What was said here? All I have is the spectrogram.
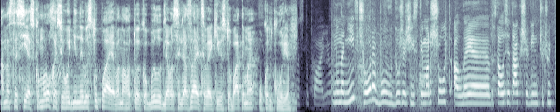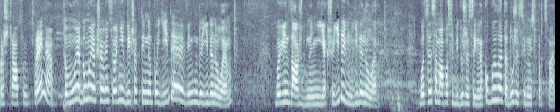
Анастасія Скомороха сьогодні не виступає. Вона готує кобилу для Василя Зайцева, який виступатиме у конкурі. Ну на ній вчора був дуже чистий маршрут, але сталося так, що він чуть-чуть проштрафив премію. Тому я думаю, якщо він сьогодні більш активно поїде, він доїде нулем. Бо він завжди на ній, якщо їде, він їде нулем. Бо це сама по собі дуже сильна кобила та дуже сильний спортсмен.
